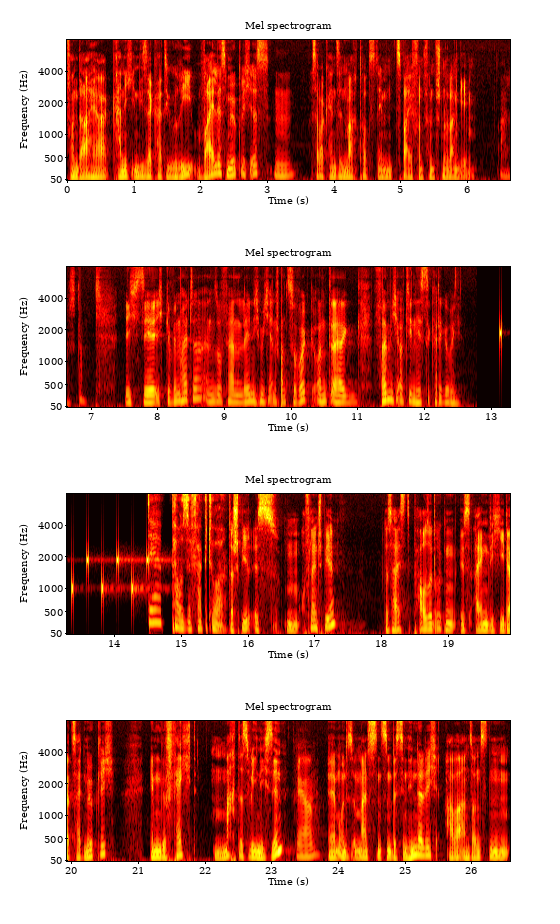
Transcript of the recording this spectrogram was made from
Von daher kann ich in dieser Kategorie, weil es möglich ist, Hm. es aber keinen Sinn macht, trotzdem zwei von fünf Schnullern geben. Alles klar. Ich sehe, ich gewinne heute. Insofern lehne ich mich entspannt zurück und äh, freue mich auf die nächste Kategorie. Der Pausefaktor. Das Spiel ist ein Offline-Spiel. Das heißt, Pause drücken ist eigentlich jederzeit möglich. Im Gefecht macht es wenig Sinn Ja, ähm, und ist meistens ein bisschen hinderlich, aber ansonsten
